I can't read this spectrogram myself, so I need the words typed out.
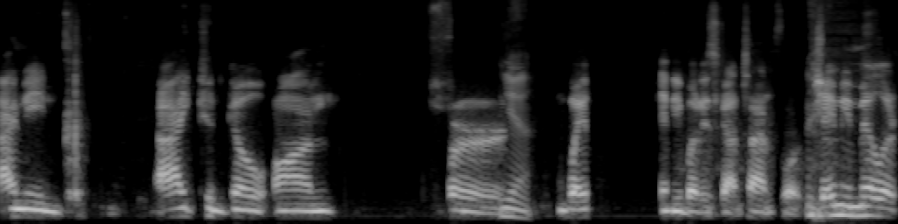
i mean I could go on for Yeah. way anybody's got time for. Jamie Miller,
